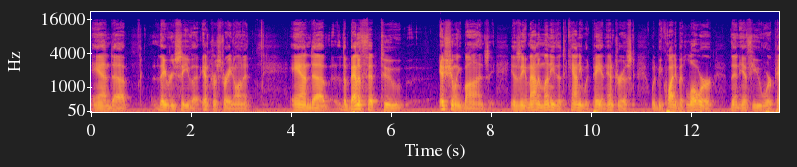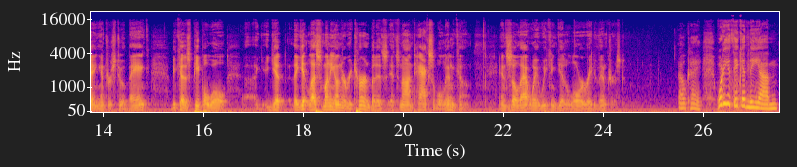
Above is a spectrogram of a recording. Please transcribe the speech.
and uh, they receive an interest rate on it. And uh, the benefit to issuing bonds is the amount of money that the county would pay in interest would be quite a bit lower than if you were paying interest to a bank because people will uh, get they get less money on their return but it's it's non-taxable income and so that way we can get a lower rate of interest Okay, what do you thinking the um,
